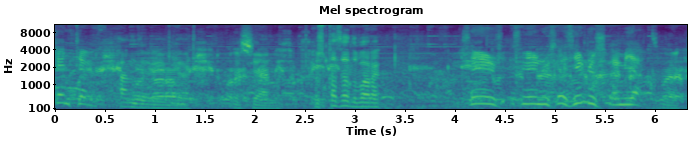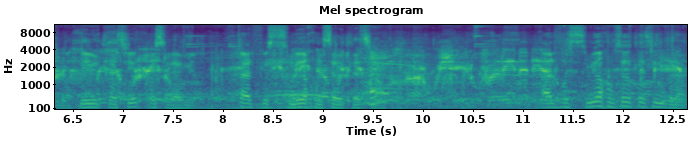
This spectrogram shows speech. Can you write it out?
كنت الحمد لله. ماشي الله واش هاد البركه 32 و 700 تبارك الله 32 و 700 1635 1635 درهم.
